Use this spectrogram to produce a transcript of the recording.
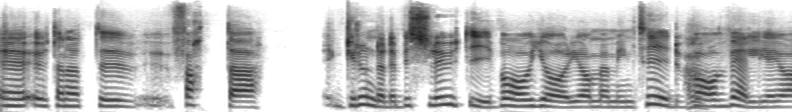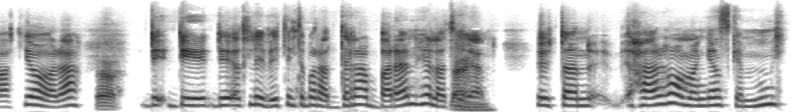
eh, utan att eh, fatta grundade beslut i vad gör jag med min tid? Vad väljer jag att göra? Ja. Det, det, det, att livet inte bara drabbar en hela Nej. tiden utan här har man ganska mycket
